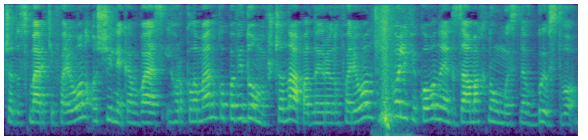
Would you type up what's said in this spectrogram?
Щодо смерті Фаріон, очільник МВС Ігор Клименко повідомив, що напад на Ірину Фаріон кваліфіковано як замах на умисне вбивство.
